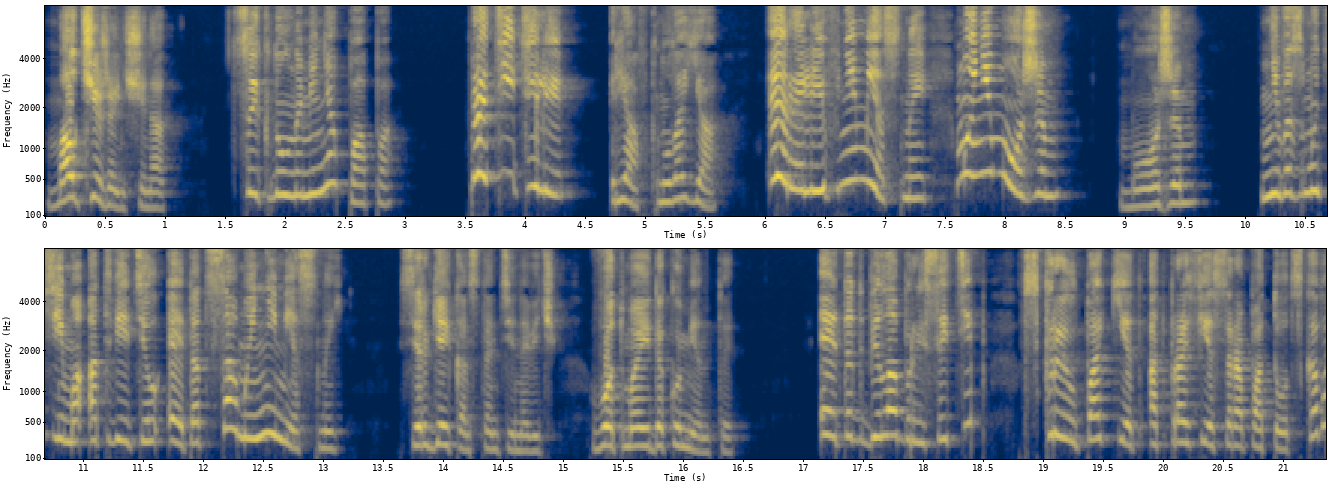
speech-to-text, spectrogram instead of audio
«Молчи, женщина!» Цыкнул на меня папа. «Родители!» – рявкнула я. «Эрелиф не местный, мы не можем!» «Можем!» – невозмутимо ответил этот самый неместный. Сергей Константинович, вот мои документы». Этот белобрысый тип вскрыл пакет от профессора Потоцкого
